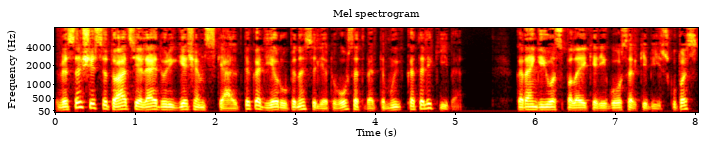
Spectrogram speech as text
Visa ši situacija leido rygiečiams skelbti, kad jie rūpinasi Lietuvos atvertimui katalikybę. Kadangi juos palaikė Rygos arkivyskupas,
